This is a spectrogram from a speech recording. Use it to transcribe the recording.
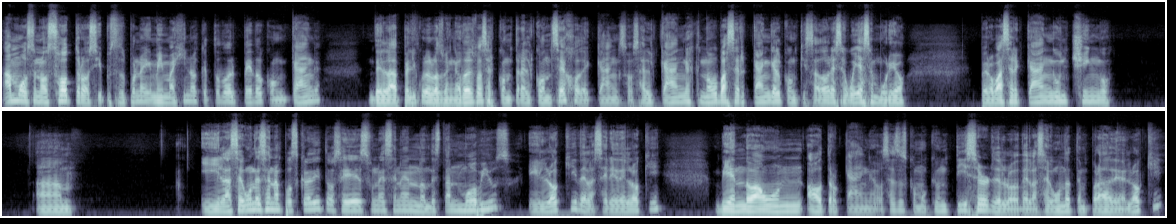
vamos nosotros, y pues se supone, me imagino que todo el pedo con Kang de la película de los Vengadores va a ser contra el consejo de Kangs, o sea, el Kang no va a ser Kang el conquistador, ese güey ya se murió, pero va a ser Kang un chingo. Y la segunda escena post créditos es una escena en donde están Mobius y Loki de la serie de Loki viendo a un a otro Kang. O sea, eso es como que un teaser de lo de la segunda temporada de Loki.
